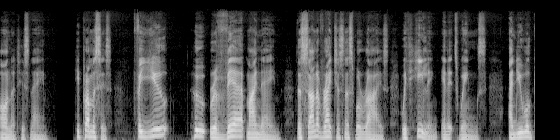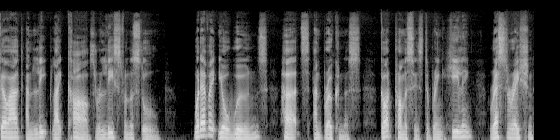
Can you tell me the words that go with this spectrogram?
honoured his name. He promises, For you who revere my name, the Sun of Righteousness will rise with healing in its wings, and you will go out and leap like calves released from the stool. Whatever your wounds, hurts, and brokenness, God promises to bring healing, restoration,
